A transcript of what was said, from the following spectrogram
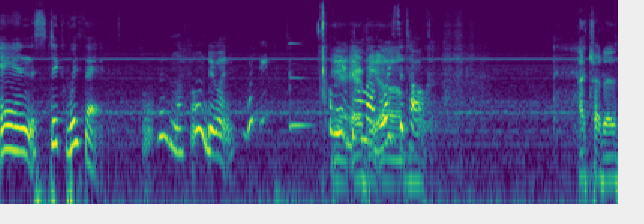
and stick with that. What is my phone doing? What the? Over Yeah, here doing my every, voice to um, talk. I try to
